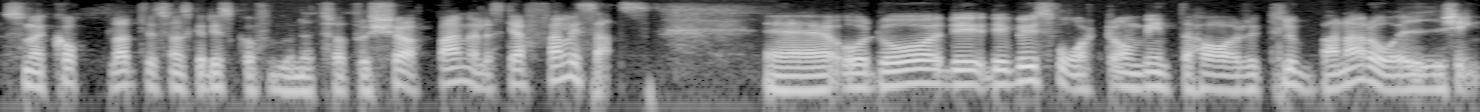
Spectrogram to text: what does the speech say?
som är kopplad till Svenska Discgolfförbundet för att få köpa en eller skaffa en licens. Uh, och då, det, det, blir svårt om vi inte har klubbarna då i King.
